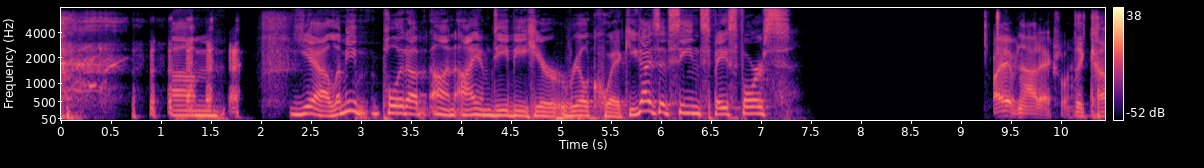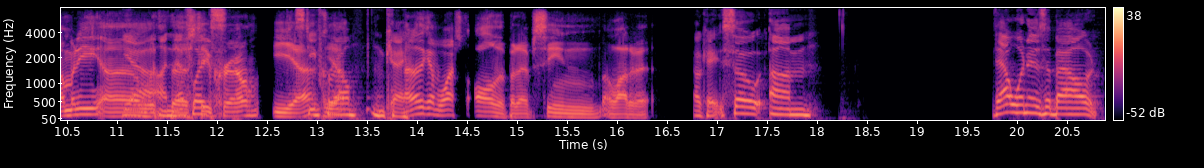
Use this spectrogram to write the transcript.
Um, yeah, let me pull it up on IMDb here real quick. You guys have seen Space Force? I have not actually. The comedy uh, Yeah, with on uh, Netflix. Steve Carell. Yeah. Steve yeah. Carell? Okay. I don't think I've watched all of it, but I've seen a lot of it. Okay, so um, that one is about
